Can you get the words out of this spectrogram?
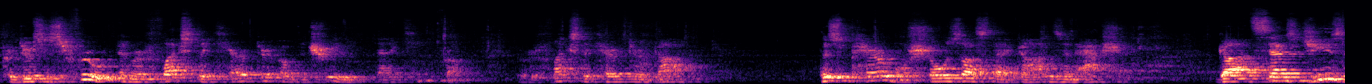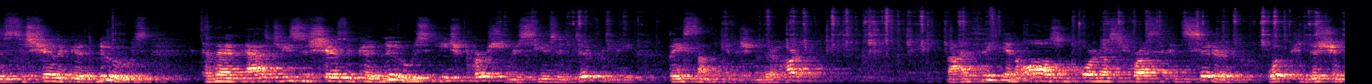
produces fruit and reflects the character of the tree that it came from. It reflects the character of God. This parable shows us that God is in action. God sends Jesus to share the good news, And then as Jesus shares the good news, each person receives it differently based on the condition of their heart. Now, I think in all, it's important for us to consider what condition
